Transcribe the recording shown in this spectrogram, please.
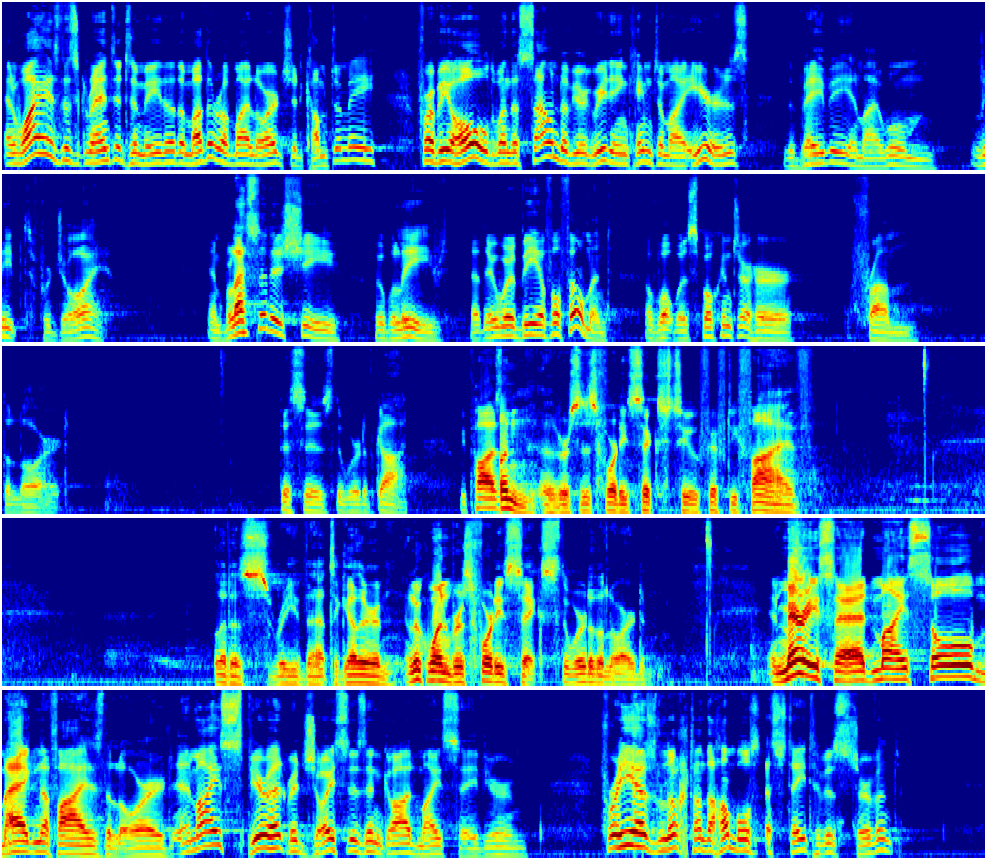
And why is this granted to me that the mother of my Lord should come to me? For behold, when the sound of your greeting came to my ears, the baby in my womb leaped for joy. And blessed is she who believed that there would be a fulfillment of what was spoken to her from the Lord. This is the Word of God. We pause on uh, verses 46 to 55. Let us read that together. Luke 1, verse 46, the Word of the Lord. And Mary said, My soul magnifies the Lord, and my spirit rejoices in God my Savior. For he has looked on the humble estate of his servant.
